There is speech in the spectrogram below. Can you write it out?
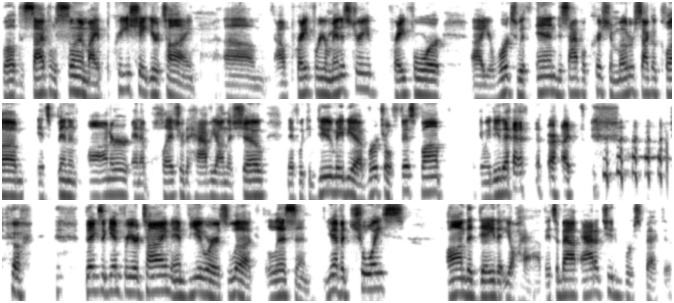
Well, Disciple Slim, I appreciate your time. Um, I'll pray for your ministry, pray for uh, your works within Disciple Christian Motorcycle Club. It's been an honor and a pleasure to have you on the show. And if we can do maybe a virtual fist bump, can we do that? All right. Thanks again for your time and viewers. Look, listen, you have a choice on the day that you'll have. It's about attitude and perspective.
